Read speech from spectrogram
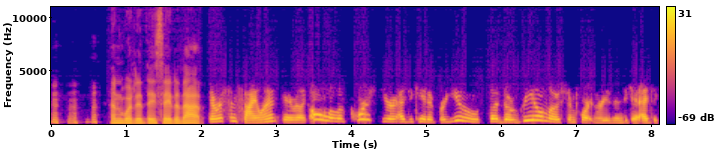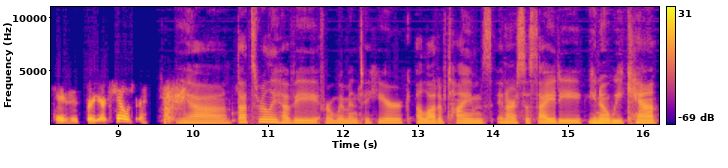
and what did they say to that? There was some silence. They were like, oh, well, of course you're educated for you, but the real most important reason to get educated is for your children. Yeah, that's really heavy for women to hear. A lot of times in our society, you know, we can't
